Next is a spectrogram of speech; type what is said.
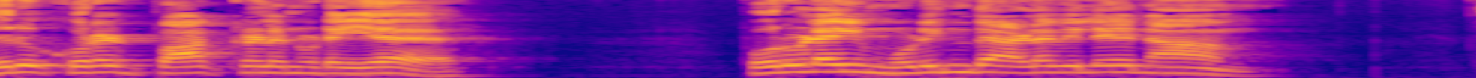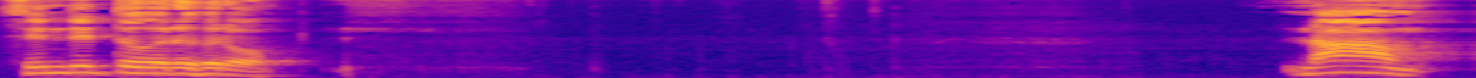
திருக்குறட்பாக்களினுடைய பொருளை முடிந்த அளவிலே நாம் சிந்தித்து வருகிறோம். நாம்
